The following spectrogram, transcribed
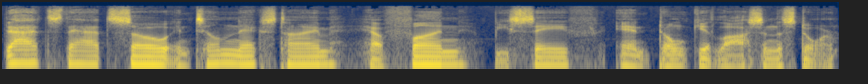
that's that. So until next time, have fun, be safe, and don't get lost in the storm.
